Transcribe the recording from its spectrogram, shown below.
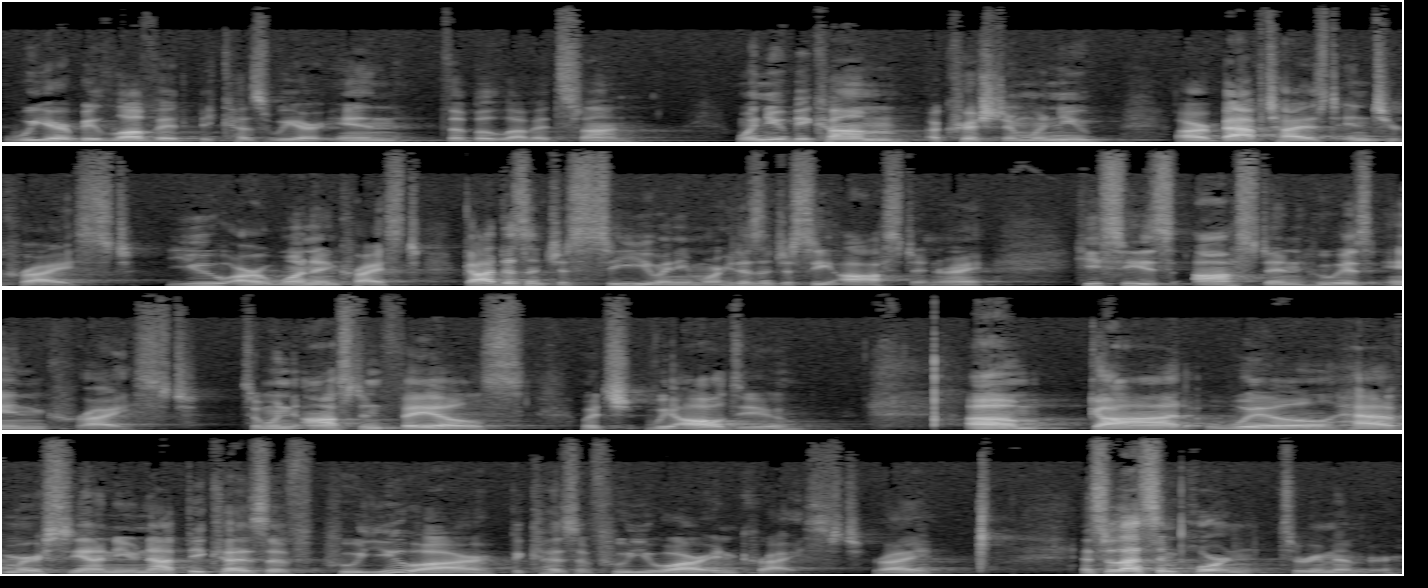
we are beloved because we are in the beloved Son. When you become a Christian, when you are baptized into Christ, you are one in Christ. God doesn't just see you anymore. He doesn't just see Austin, right? He sees Austin who is in Christ. So when Austin fails, which we all do, um, God will have mercy on you, not because of who you are, because of who you are in Christ, right? And so that's important to remember.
